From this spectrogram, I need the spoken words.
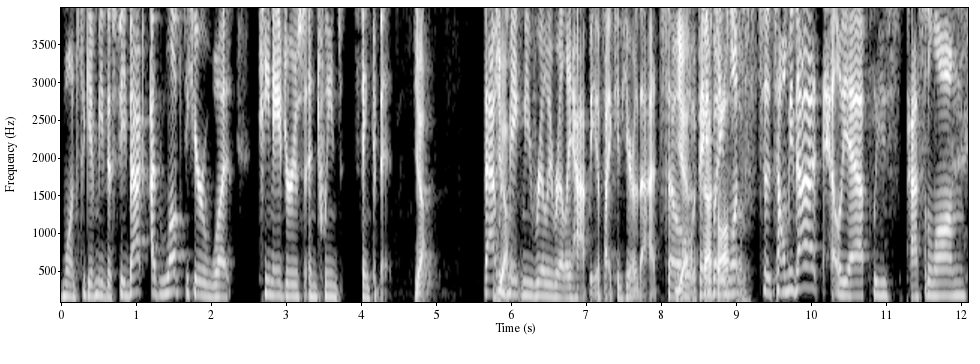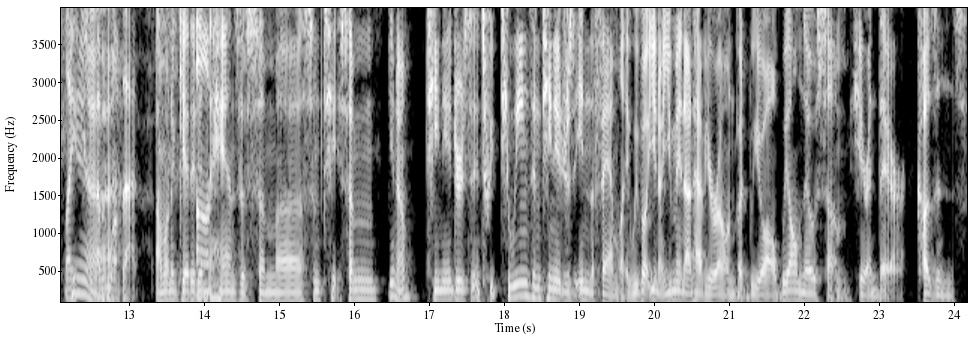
wants to give me this feedback. I'd love to hear what teenagers and tweens think of it yeah. That would Yeah. make me really really happy if i could hear that so Yeah, if anybody awesome. wants to tell me that hell yeah please pass it along like i would love that I want to get it in Um, the hands of some uh, some te- some you know teenagers and tweens and teenagers in the family. We've all- you know you may not have your own, but we all we all know some here and there, cousins,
